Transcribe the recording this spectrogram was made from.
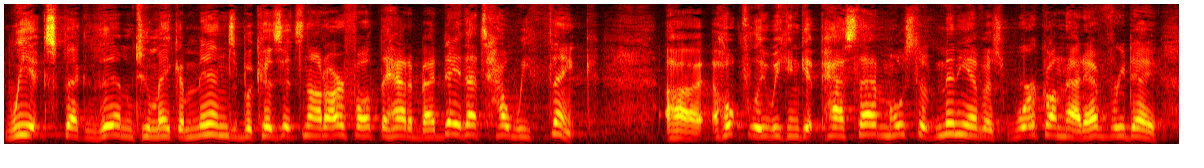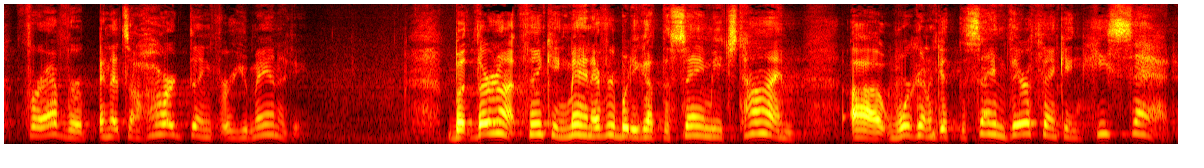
we expect them to make amends because it's not our fault they had a bad day. That's how we think. Uh, hopefully, we can get past that. Most of many of us work on that every day, forever, and it's a hard thing for humanity. But they're not thinking, man, everybody got the same each time. Uh, we're going to get the same. They're thinking, he said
